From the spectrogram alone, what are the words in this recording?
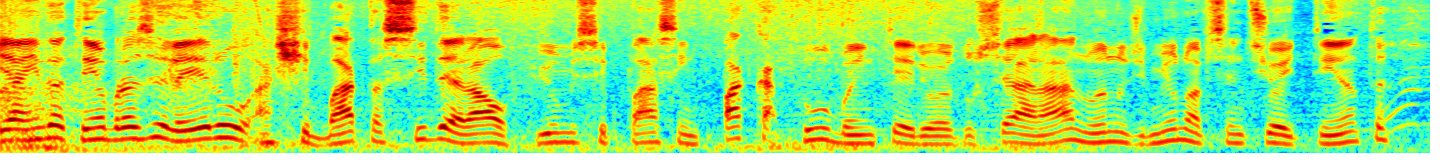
E ainda tem o brasileiro A Chibata Sideral. O filme se passa em Pacatuba, interior do Ceará, no ano de 1980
